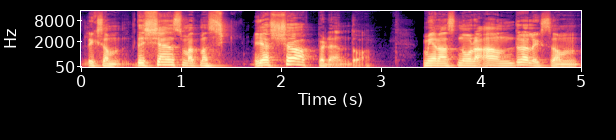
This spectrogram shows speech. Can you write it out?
liksom, det känns som att man, jag köper den då. Medan några andra liksom,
